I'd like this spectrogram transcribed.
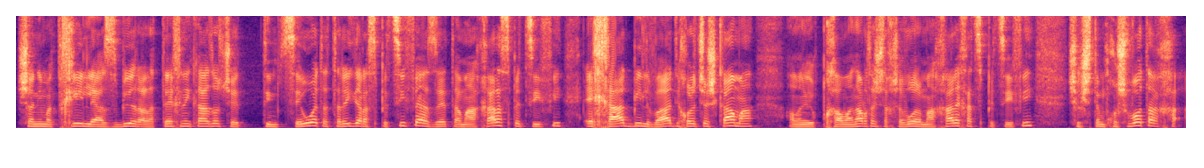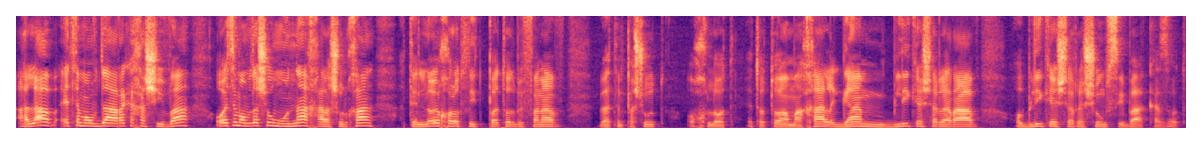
שאני מתחיל להסביר על הטכניקה הזאת, שתמצאו את הטריגר הספציפי הזה, את המאכל הספציפי, אחד בלבד, יכול להיות שיש כמה, אבל אני בכוונה רוצה שתחשבו על מאכל אחד ספציפי, שכשאתם חושבות עליו, עצם העובדה, רק החשיבה, או עצם העובדה שהוא מונח על השולחן, אתן לא יכולות להתפתות בפניו, ואתן פשוט אוכלות את אותו המאכל גם בלי קשר לרעב או בלי קשר לשום סיבה כזאת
